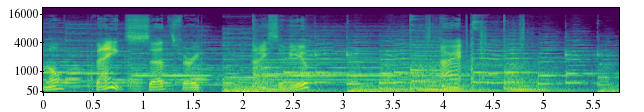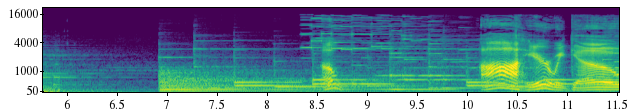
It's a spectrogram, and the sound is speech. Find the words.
Well, thanks. That's very nice of you. Alright. Oh. Ah, here we go.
